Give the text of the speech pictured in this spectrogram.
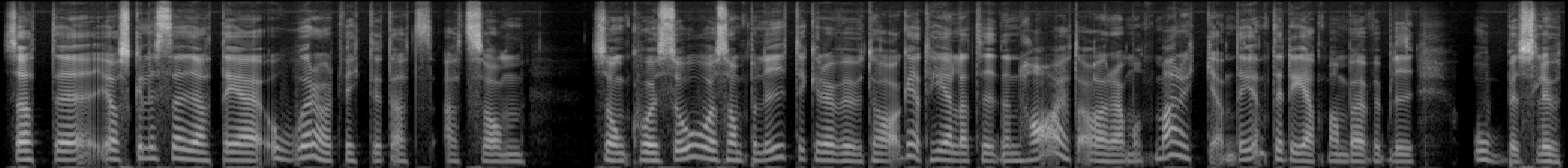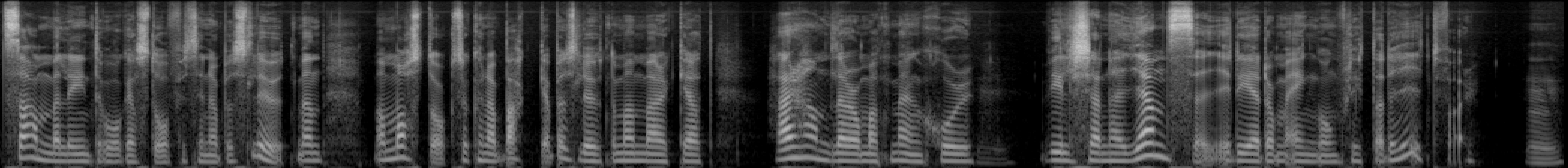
Så att eh, jag skulle säga att det är oerhört viktigt att, att som som KSO och som politiker överhuvudtaget hela tiden ha ett öra mot marken. Det är inte det att man behöver bli obeslutsam eller inte våga stå för sina beslut men man måste också kunna backa beslut när man märker att här handlar det om att människor, vill känna igen sig i det de en gång flyttade hit för. Mm,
